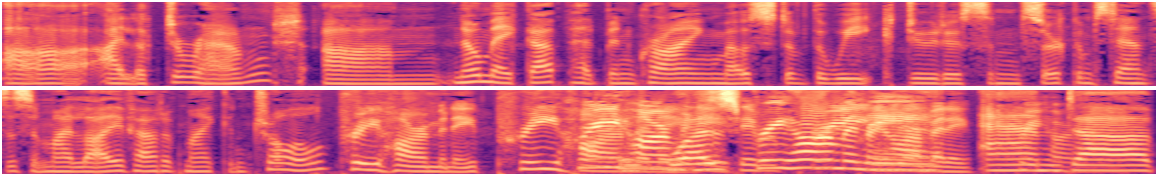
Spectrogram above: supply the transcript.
Uh, I looked around. Um, no makeup. Had been crying most of the week due to some circumstances in my life out of my control. Pre harmony. Pre harmony. Was pre harmony and uh,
